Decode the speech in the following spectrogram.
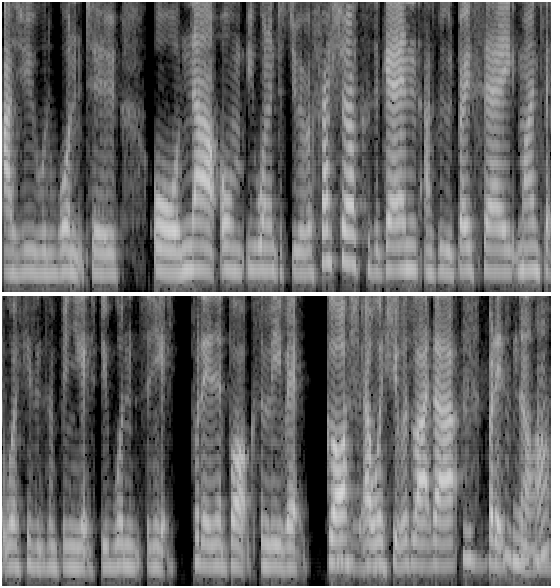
as you would want to or now or you want to just do a refresher because again as we would both say mindset work isn't something you get to do once and you get to put it in a box and leave it gosh mm-hmm. i wish it was like that but it's not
